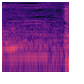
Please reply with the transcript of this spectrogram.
Louis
